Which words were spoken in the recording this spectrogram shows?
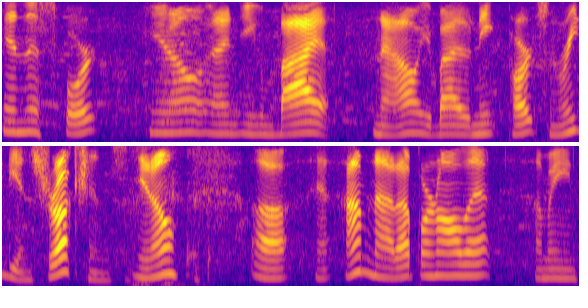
in this sport, you know, and you can buy it now. You buy the neat parts and read the instructions, you know. Uh, and I'm not up on all that. I mean,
